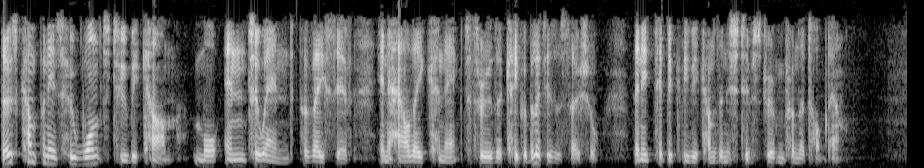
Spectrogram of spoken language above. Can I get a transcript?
Those companies who want to become more end-to-end pervasive in how they connect through the capabilities of social, then it typically becomes initiatives driven from the top down.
